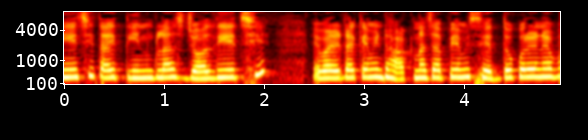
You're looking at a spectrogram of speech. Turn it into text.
নিয়েছি, তাই তিন গ্লাস জল দিয়েছি। এবার এটাকে আমি ঢাকনা চাপিয়ে আমি সেদ্ধ করে নেব।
